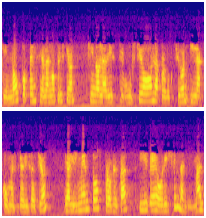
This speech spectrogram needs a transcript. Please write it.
que no potencia la nutrición, sino la distribución, la producción y la comercialización de alimentos procesados y de origen animal,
